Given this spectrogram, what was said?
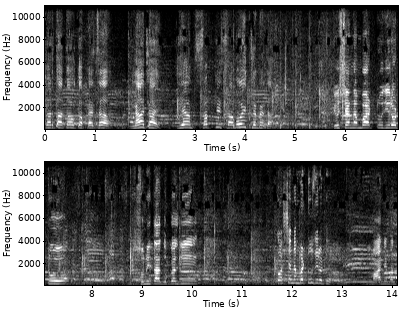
करदाताओं का पैसा ना जाए ये हम सबकी सामूहिक ज़िम्मेदारी है। Question number 202 Sunita Duggal ji question number 202 मान्य मंत्री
